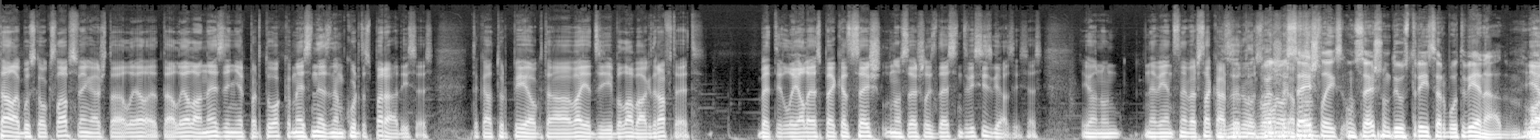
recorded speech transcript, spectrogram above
tālāk būs kaut kas labs. Vienkārši tā lielā, tā lielā neziņa ir par to, ka mēs nezinām, kur tas parādīsies. Tā kā tur pieaug tā vajadzība labāk draftēt. Bet ir liela iespēja, ka seš, no 6 līdz 10 viss izgāzīsies. Jo nu, neviens nevar sakārtot Vai no Vašington- valsts- 6 līdz un 6 un 23 var būt vienādi. Jā,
